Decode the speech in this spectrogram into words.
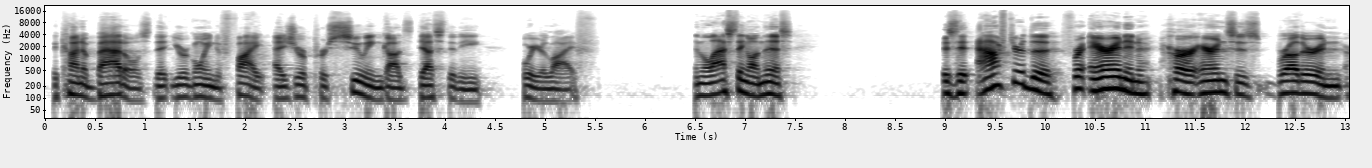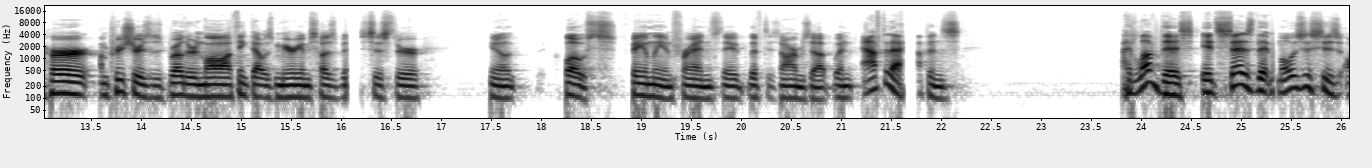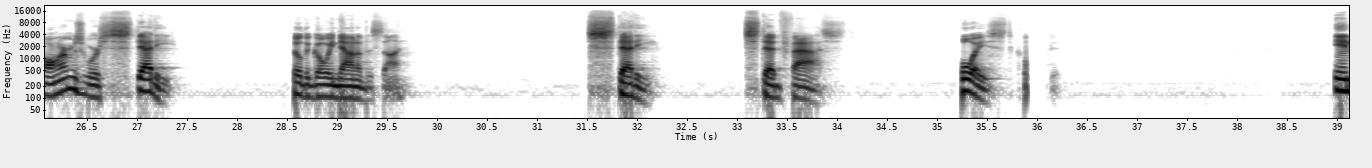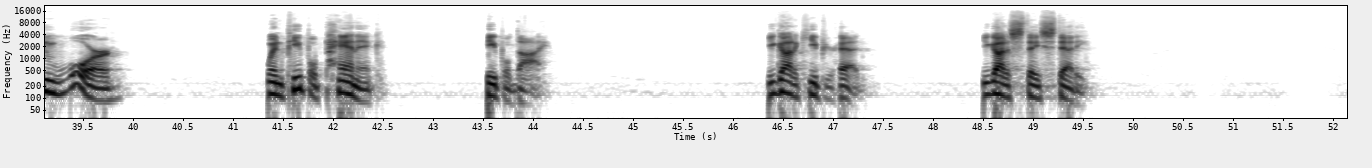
the kind of battles that you're going to fight as you're pursuing God's destiny for your life. And the last thing on this is that after the for Aaron and Hur, Aaron's his brother and Hur, I'm pretty sure is his brother-in-law. I think that was Miriam's husband, sister, you know, close family and friends. They lift his arms up. When after that happens, I love this. It says that Moses' arms were steady till the going down of the sun. Steady, steadfast, poised, In war, when people panic, people die. You got to keep your head. You got to stay steady.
